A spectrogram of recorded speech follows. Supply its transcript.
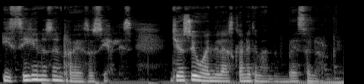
y síguenos en redes sociales. Yo soy Wendy Lascano y te mando un beso enorme.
